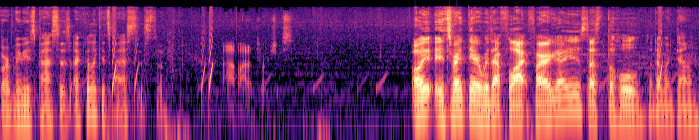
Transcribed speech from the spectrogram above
or maybe it's past this. I feel like it's past this though. Oh, it's right there where that fly, fire guy is. That's the hole that I went down.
